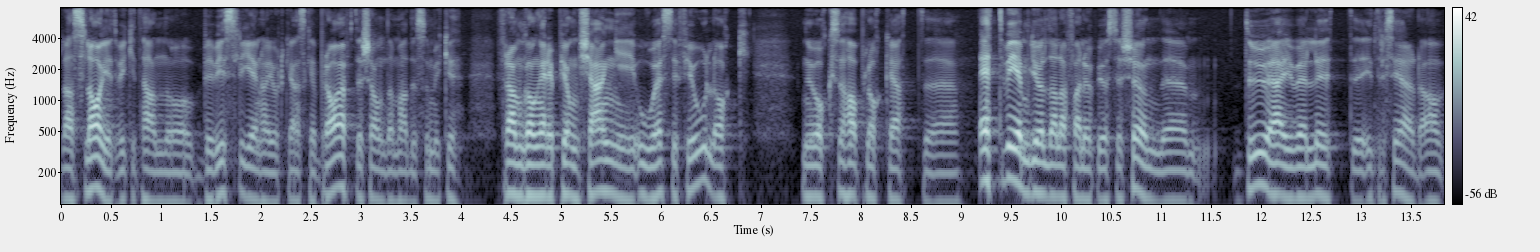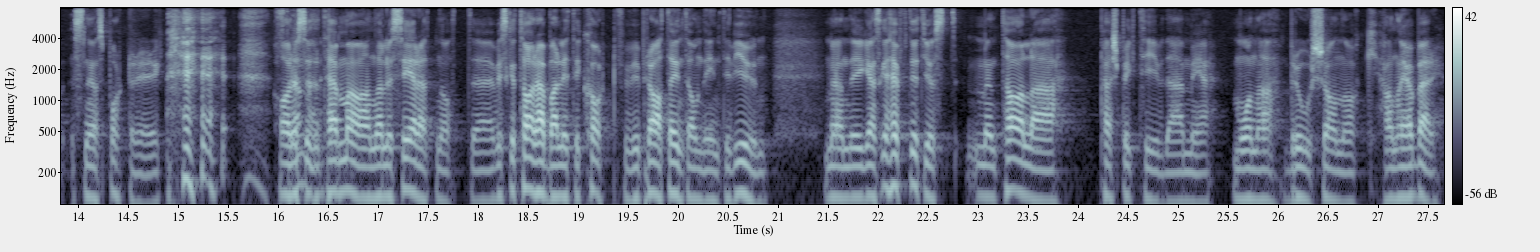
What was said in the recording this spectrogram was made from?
skidskyttelandslaget, vilket han nog bevisligen har gjort ganska bra eftersom de hade så mycket framgångar i Pyeongchang i OS i fjol och nu också har plockat eh, ett VM-guld i alla fall uppe i Östersund. Eh, du är ju väldigt eh, intresserad av snösporter Erik. har du suttit hemma och analyserat något? Vi ska ta det här bara lite kort för vi pratar inte om det i intervjun. Men det är ganska häftigt just mentala perspektiv där med Mona Brorsson och Hanna Öberg.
